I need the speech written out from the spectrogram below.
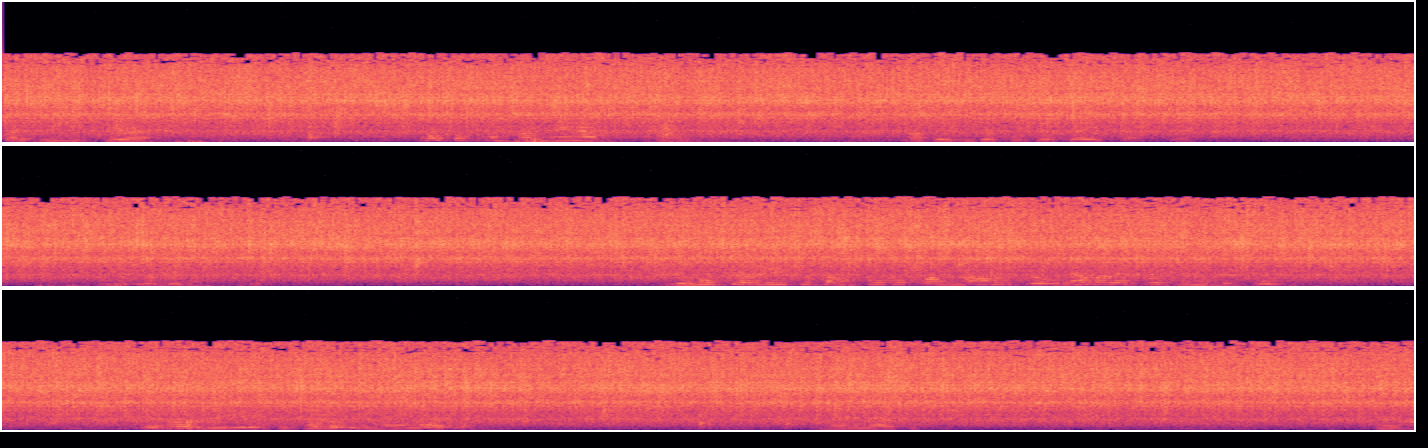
Patricia, otras compañeras, no sé si se escucha esta yo creo que no. Yo nunca reviso tampoco cuando hago el programa después cómo se escucha. Error, debiera escucharlo, pero me lata. Me lata. Bueno.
